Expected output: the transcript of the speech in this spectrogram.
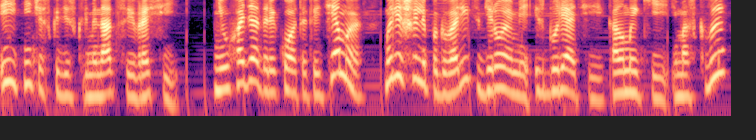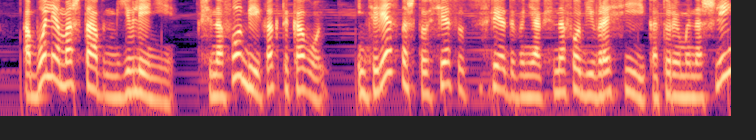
и этнической дискриминации в России. Не уходя далеко от этой темы, мы решили поговорить с героями из Бурятии, Калмыкии и Москвы о более масштабном явлении – ксенофобии как таковой – Интересно, что все социсследования о ксенофобии в России, которые мы нашли,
